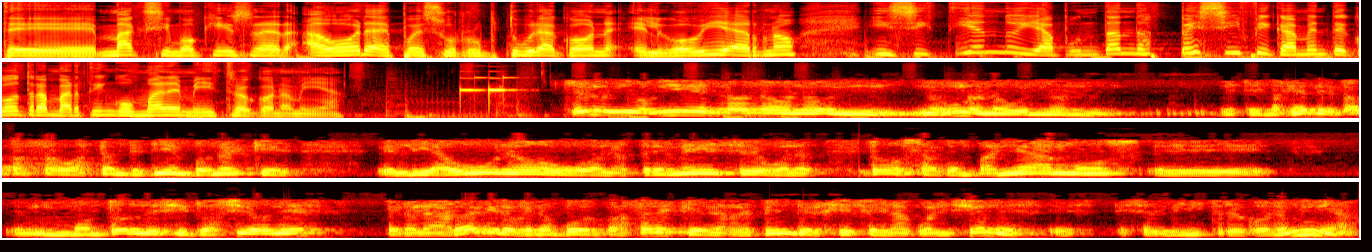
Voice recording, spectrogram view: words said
este, Máximo Kirchner ahora, después de su ruptura con el gobierno, insistiendo y apuntando específicamente contra Martín Guzmán, el ministro de Economía. Yo lo digo bien, no, no, no, no uno no, este, imagínate, ha pasado bastante tiempo, no es que el día uno o a los tres meses o a los, todos acompañamos eh, un montón de situaciones, pero la verdad que lo que no puede pasar es que de repente el jefe de la coalición es, es, es el ministro de Economía,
